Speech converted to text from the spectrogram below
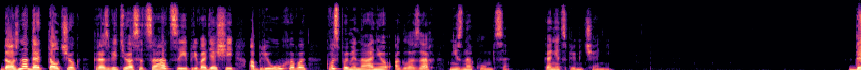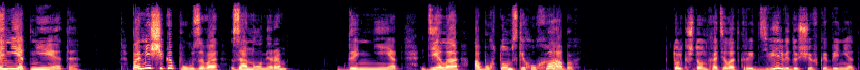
должна дать толчок к развитию ассоциации, приводящей Облеухова к воспоминанию о глазах незнакомца. Конец примечаний. Да нет, не это. Помещика Пузова за номером. Да нет, дело об ухтомских ухабах. Только что он хотел открыть дверь, ведущую в кабинет,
